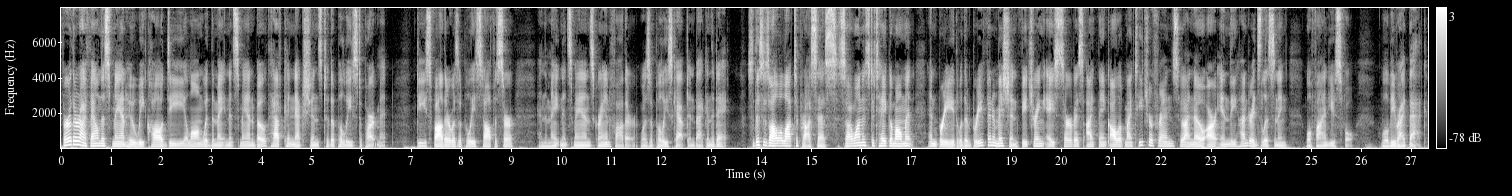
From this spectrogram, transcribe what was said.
Further, I found this man who we call D, along with the maintenance man, both have connections to the police department. D's father was a police officer, and the maintenance man's grandfather was a police captain back in the day. So, this is all a lot to process, so I want us to take a moment and breathe with a brief intermission featuring a service I think all of my teacher friends who I know are in the hundreds listening will find useful. We'll be right back.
